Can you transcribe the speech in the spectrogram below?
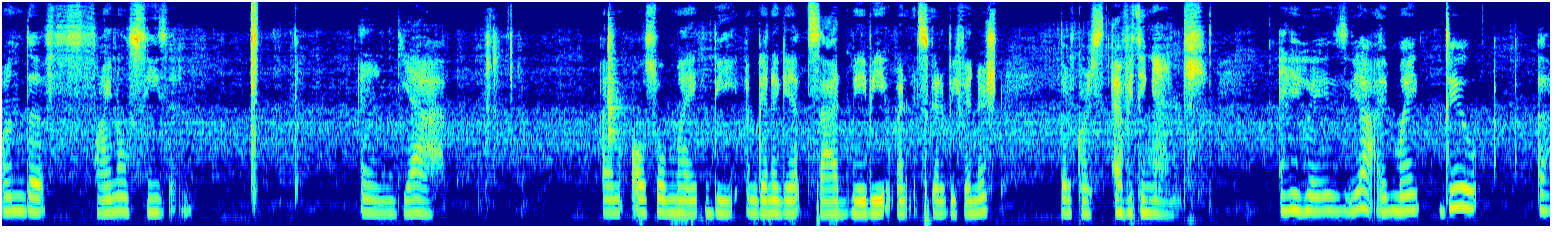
on the final season. And yeah. I'm also might be I'm gonna get sad maybe when it's gonna be finished. But of course everything ends. Anyways, yeah, I might do a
